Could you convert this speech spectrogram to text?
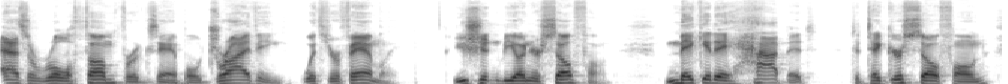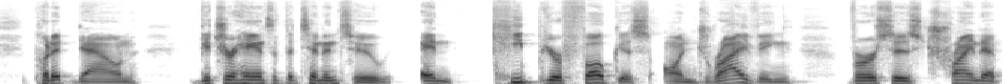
As a rule of thumb, for example, driving with your family, you shouldn't be on your cell phone. Make it a habit to take your cell phone, put it down, get your hands at the 10 and 2, and keep your focus on driving versus trying to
